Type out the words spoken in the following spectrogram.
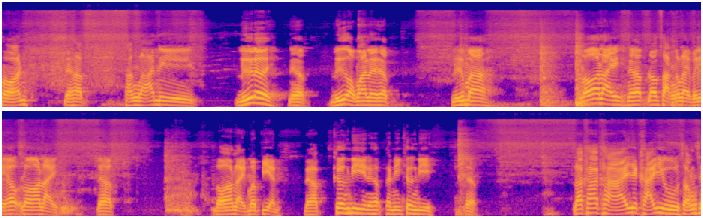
หอนนะครับทางร้านนี่รื้อเลยนะครับรื้อออกมาเลยครับรื้อมาล้ออะไรนะครับ เราสั่งอะไรไปแล้วล้ออะไรนะครับล้ออะไรมาเปลี่ยนนะครับ เครื่องดีนะครับคันนี้เครื่องดีนะครับราคาขายจะขายอยู่สองแส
